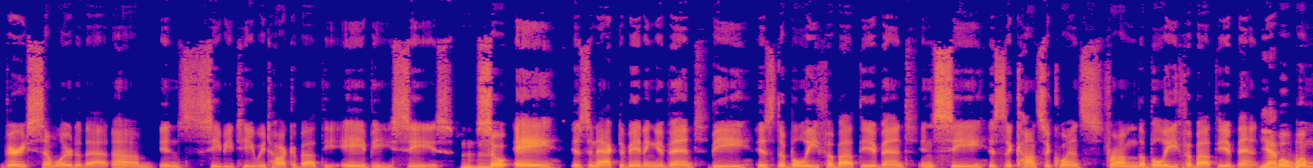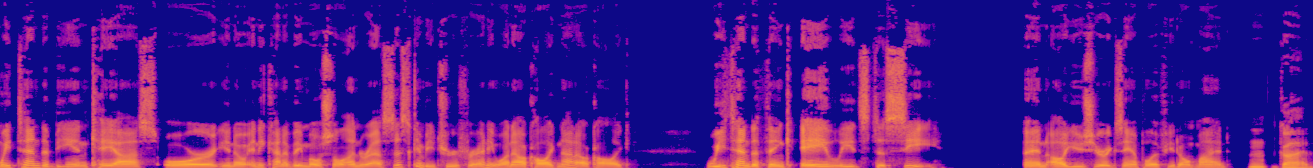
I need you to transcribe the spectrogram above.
very similar to that. Um, in CBT, we talk about the ABCs. Mm-hmm. So A is an activating event, B is the belief about the event, and C is the consequence from the belief about the event. Yep. Well, when we tend to be in chaos or you know any kind of emotional unrest, this can be true for anyone, alcoholic, not alcoholic. We tend to think A leads to C. And I'll use your example if you don't mind. Mm, go ahead.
